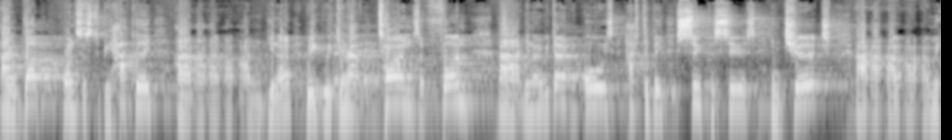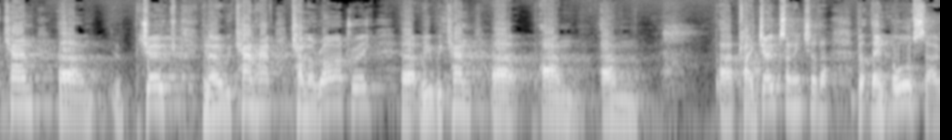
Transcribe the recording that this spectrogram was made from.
and God wants us to be happy, and, uh, uh, uh, and you know, we, we can have times of fun. Uh, you know, we don't always have to be super serious in church, uh, and we can um, joke. You know, we can have camaraderie. we, we can um, um, play jokes on each other, but then also.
